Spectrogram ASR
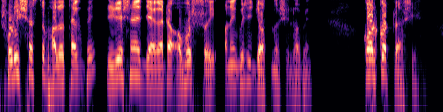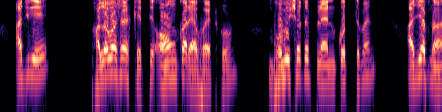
শরীর স্বাস্থ্য ভালো থাকবে। রিলেশনের জায়গাটা অবশ্যই অনেক বেশি যত্নশীল হবেন। কর্কট রাশি। আজকে ভালোবাসার ক্ষেত্রে অহংকার অ্যাভয়েড করুন। ভবিষ্যতে প্ল্যান করতে পারেন। আজ আপনার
